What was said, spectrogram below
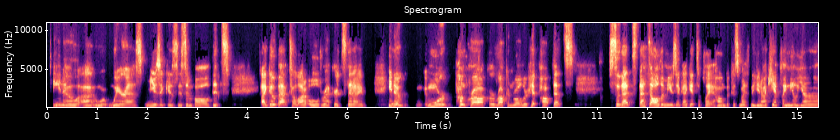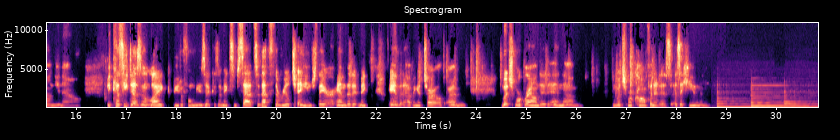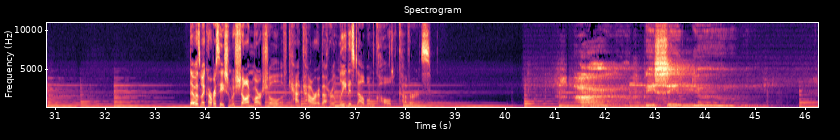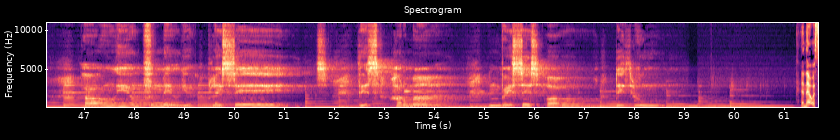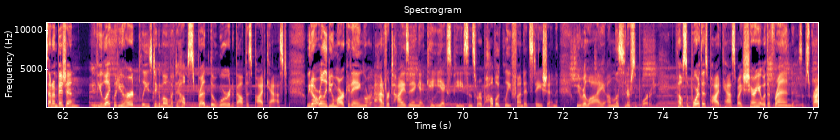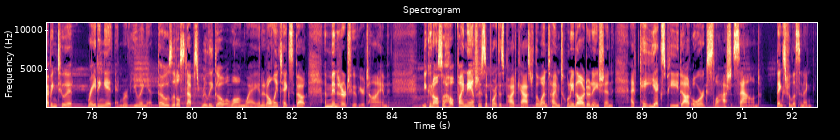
you know, uh, whereas music is is involved. It's I go back to a lot of old records that I, you know, more punk rock or rock and roll or hip hop. That's so that's that's all the music I get to play at home because my you know I can't play Neil Young, you know, because he doesn't like beautiful music because it makes him sad. So that's the real change there, and that it makes and that having a child, I'm much more grounded and um, much more confident as as a human. That was my conversation with Chan Marshall of Cat Power about her latest album called Covers. I'll be seeing you all the unfamiliar places. This heart of mine embraces all day through. And that was Sound and Vision. If you like what you heard, please take a moment to help spread the word about this podcast. We don't really do marketing or advertising at KEXP since we're a publicly funded station. We rely on listener support. Help support this podcast by sharing it with a friend, subscribing to it, rating it, and reviewing it. Those little steps really go a long way, and it only takes about a minute or two of your time. You can also help financially support this podcast with a one-time $20 donation at kexp.org/sound. Thanks for listening.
